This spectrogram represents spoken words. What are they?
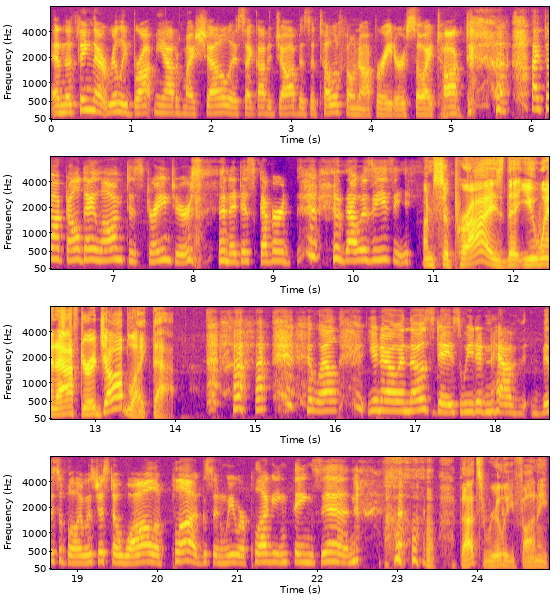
And the thing that really brought me out of my shell is I got a job as a telephone operator, so I talked I talked all day long to strangers, and I discovered that was easy. I'm surprised that you went after a job like that. well, you know, in those days we didn't have visible. It was just a wall of plugs and we were plugging things in. That's really funny.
